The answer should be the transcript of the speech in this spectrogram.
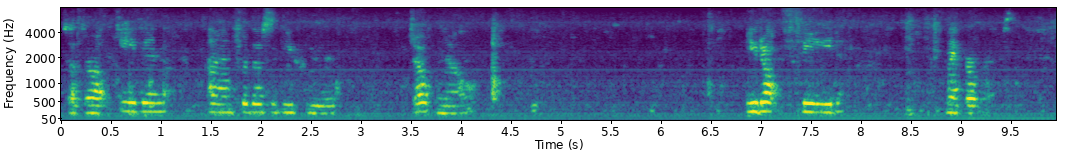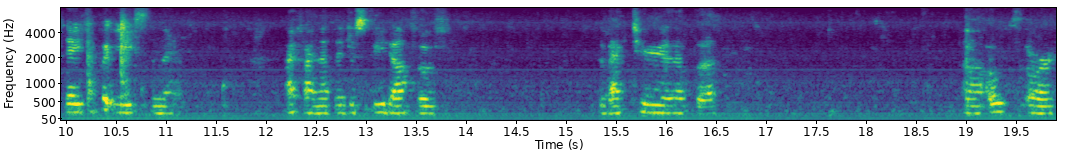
So they're all even, and for those of you who don't know, you don't feed microworms. They can put yeast in there. I find that they just feed off of the bacteria that the uh, oats or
